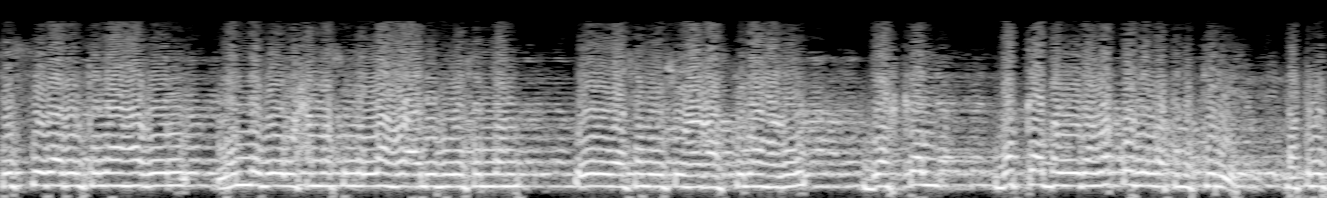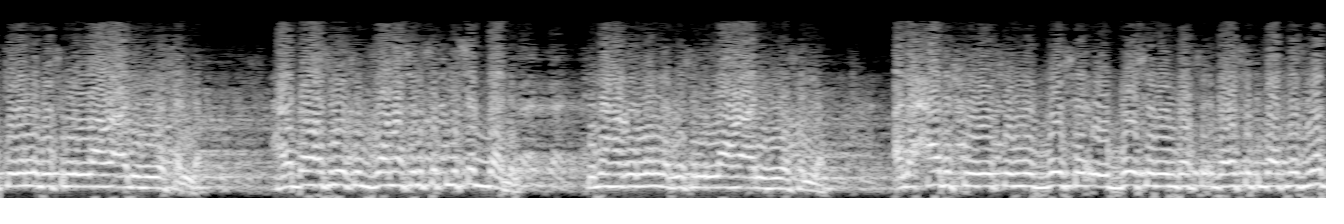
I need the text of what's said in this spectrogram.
سستر انتناهغ للنبي محمد صلى الله عليه وسلم وسموسها غاستناهغ دخل بكى بويدا وقر لما تمكني تمكن النبي صلى الله عليه وسلم. هذا واسمه الزامة سلسة مسدد تناهغ للنبي صلى الله عليه وسلم. الأحاديث في الدوس من دراسة بات نسبت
